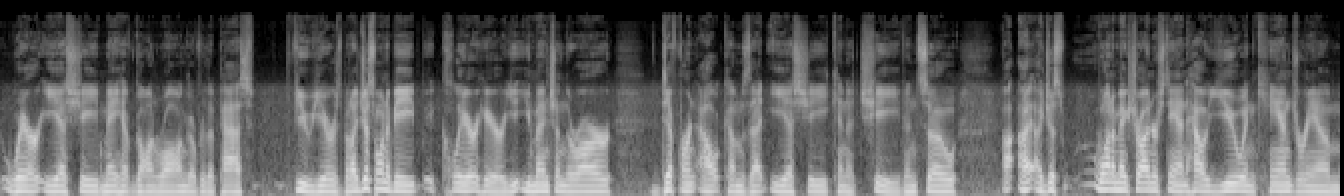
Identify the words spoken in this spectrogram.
where ESG may have gone wrong over the past few years, but I just want to be clear here. You, you mentioned there are different outcomes that ESG can achieve. And so I, I just want to make sure I understand how you and Candriam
